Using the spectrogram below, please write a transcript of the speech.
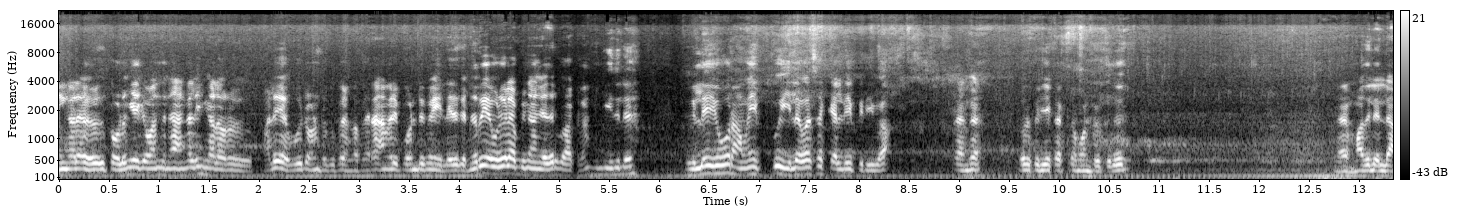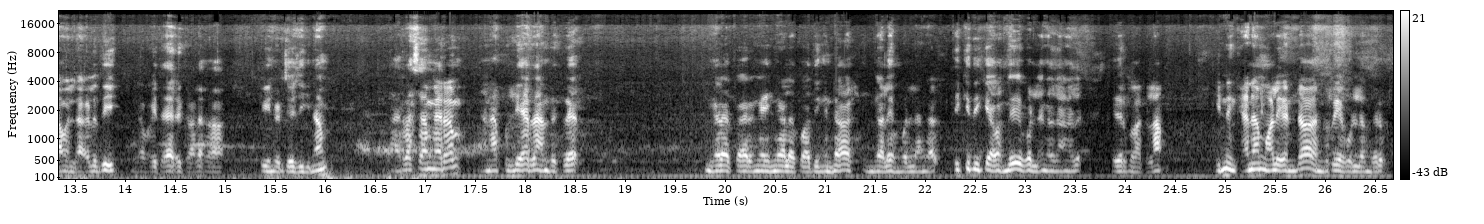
நீங்கள் கொழுங்கைக்கு வந்து நாங்கள் இங்கே ஒரு பழைய வீடு ஒன்று இருக்கு பராமரிப்பு ஒன்றுமே இல்லை. இதுக்கு நிறைய வீடுகள் அப்படி நாங்கள் எதிர்பார்க்கலாம். இங்கே இதில் இளையோர் அமைப்பு இலவச கல்வி பிரிவா. நாங்கள் ஒரு பெரிய கட்டணம் ஒன்று இருக்குது. மதில் எல்லாம் எல்லாம் எழுதி இங்கே தான் இருக்கு அழகா வீண் அடிச்சு வச்சுக்கணும். ரச ஆனால் பிள்ளையார் தான் இருக்கிறார். இங்கால பாருங்க இங்கால பார்த்தீங்கன்னா இங்காலையும் வெள்ளங்கள் திக்கி திக்கா வந்து வெள்ளங்கள் நாங்கள் எதிர்பார்க்கலாம். இன்னும் கனமழை என்றால் நிறைய வெள்ளம் வரும்.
